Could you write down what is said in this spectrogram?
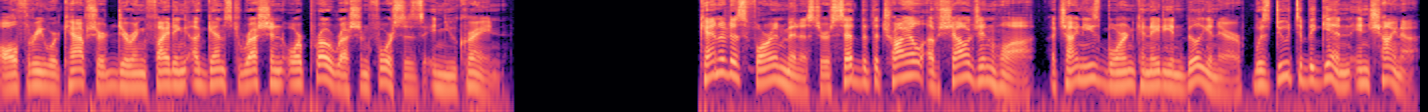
All three were captured during fighting against Russian or pro Russian forces in Ukraine. Canada's foreign minister said that the trial of Xiao Jianhua, a Chinese born Canadian billionaire, was due to begin in China.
